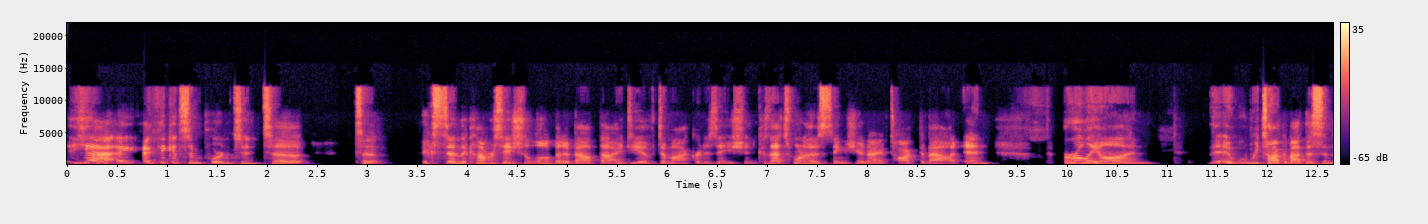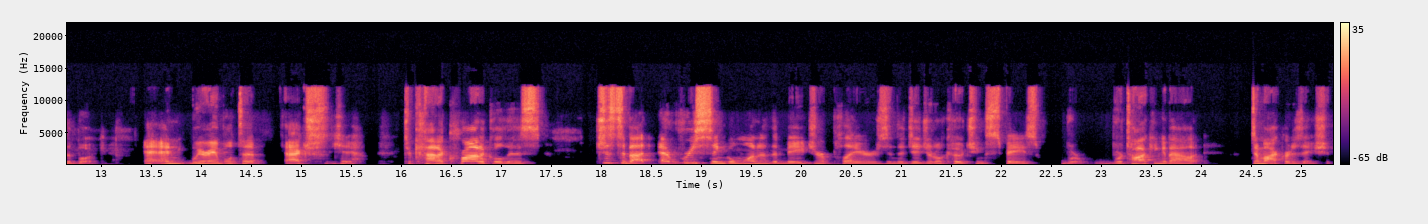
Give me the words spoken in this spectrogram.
Yeah, I, I think it's important to to to extend the conversation a little bit about the idea of democratization because that's one of those things you and I have talked about. And early on, eh, we talk about this in the book, and we're able to actually to kind of chronicle this. Just about every single one of the major players in the digital coaching space we're, we're talking about democratization.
